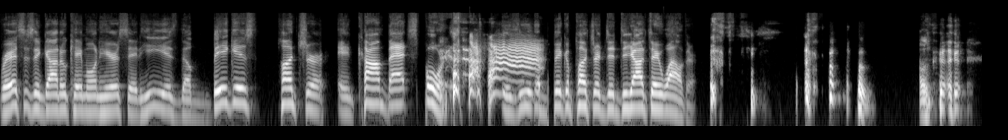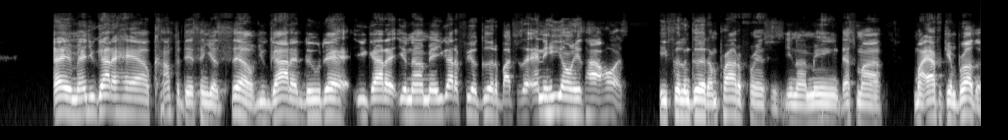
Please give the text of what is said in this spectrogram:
Francis Ngannou came on here said he is the biggest puncher in combat sports. is he the bigger puncher than Deontay Wilder? hey man, you gotta have confidence in yourself. You gotta do that. You gotta, you know, what I mean, you gotta feel good about yourself. And he on his high horse. He feeling good. I'm proud of Francis. You know what I mean? That's my my African brother.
